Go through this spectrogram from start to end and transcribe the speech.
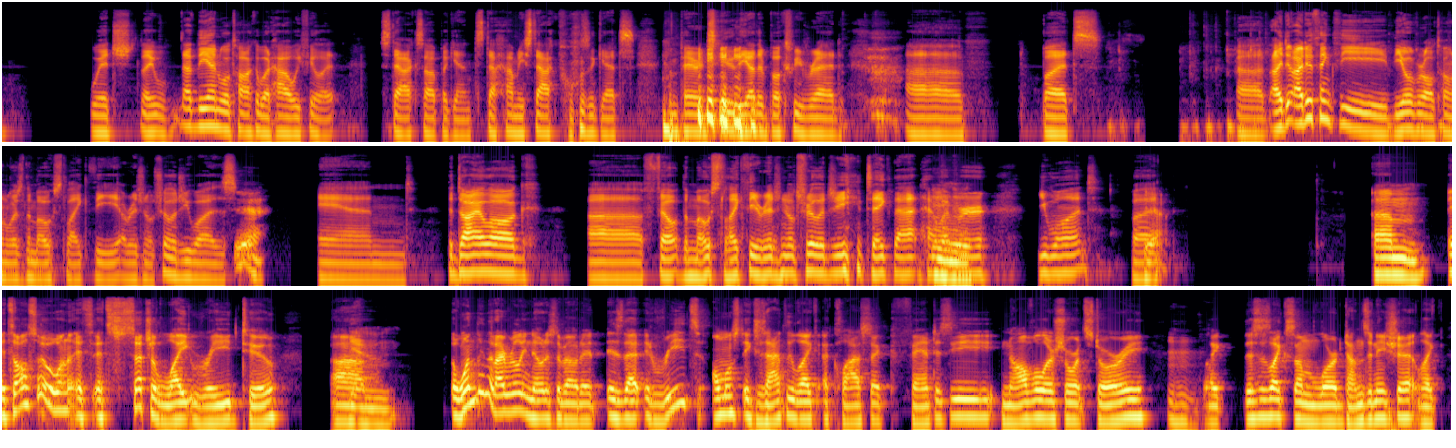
which they at the end we'll talk about how we feel it stacks up against how many stack pulls it gets compared to the other books we've read. Uh but uh, I do I do think the the overall tone was the most like the original trilogy was, Yeah. and the dialogue uh, felt the most like the original trilogy. Take that however you want, but yeah. Um, it's also one. It's it's such a light read too. Um, the one thing that I really noticed about it is that it reads almost exactly like a classic fantasy novel or short story. mhm. Like this is like some Lord Dunsany shit. Like,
